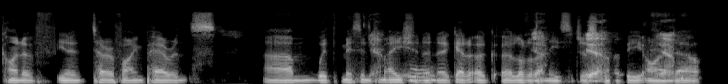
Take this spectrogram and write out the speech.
kind of you know terrifying parents um, with misinformation, Yeah. and again a, a lot of that needs to just Yeah. kind of be ironed out.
